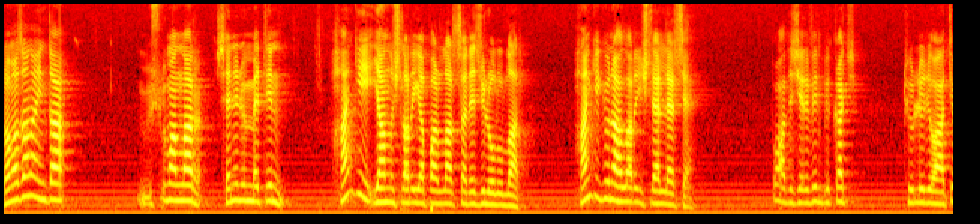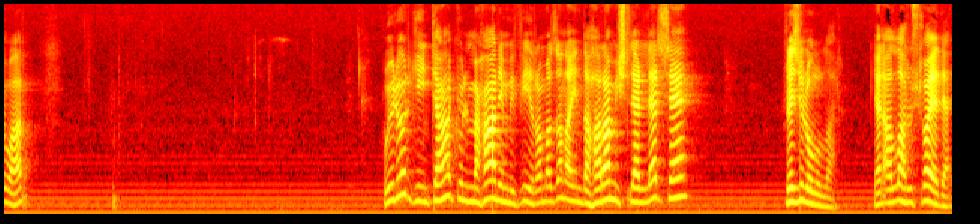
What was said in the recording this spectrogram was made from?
Ramazan ayında Müslümanlar senin ümmetin hangi yanlışları yaparlarsa rezil olurlar. Hangi günahları işlerlerse. Bu hadis-i şerifin birkaç türlü rivati var. Buyuruyor ki intihakül meharimi fi Ramazan ayında haram işlerlerse rezil olurlar. Yani Allah rüsva eder.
